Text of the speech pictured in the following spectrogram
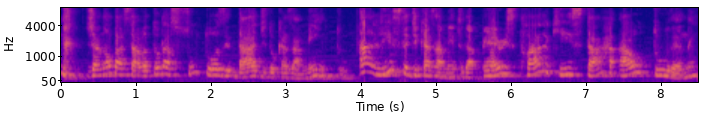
já não bastava toda a suntuosidade do casamento, a lista de casamento da Paris, claro que está à altura, né?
